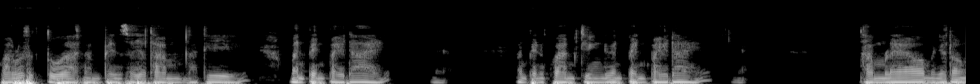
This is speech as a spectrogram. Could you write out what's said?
ความรู้สึกตัวมันเป็นสัจธรรมที่มันเป็นไปได้ มันเป็นความจริงที่มันเป็นไปได้ทำแล้วมันจะต้อง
